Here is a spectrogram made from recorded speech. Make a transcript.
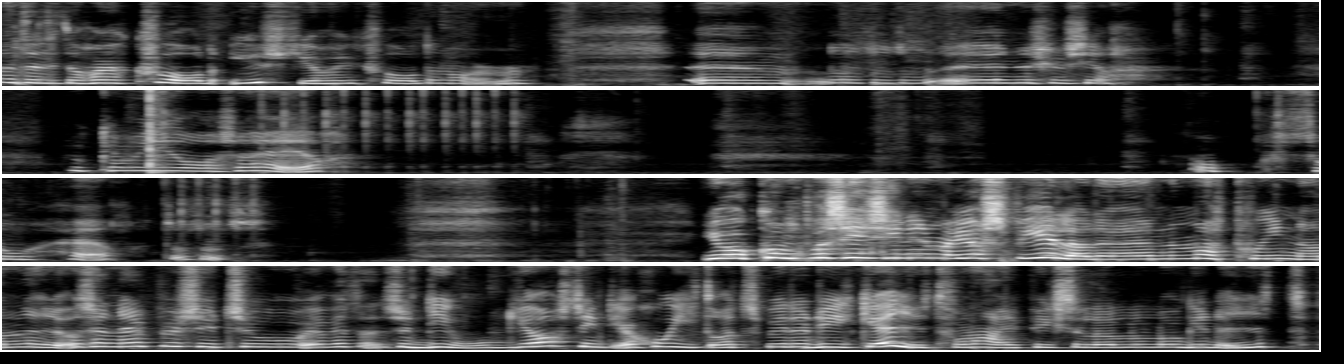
vänta lite, har jag kvar den? Just jag har ju kvar den armen. Um, då, då, då, eh, nu ska vi se. Då kan vi göra så här. Och så här. Då, då, då. Jag kom precis in i jag spelade en match innan nu och sen helt plötsligt så, jag vet inte, så dog jag. Så tänkte jag skiter i att spela, då gick jag ut från Hypixel eller loggade ut.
